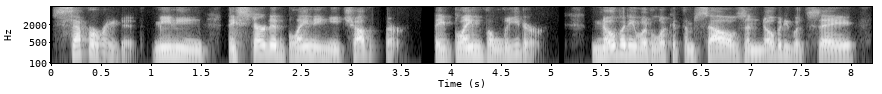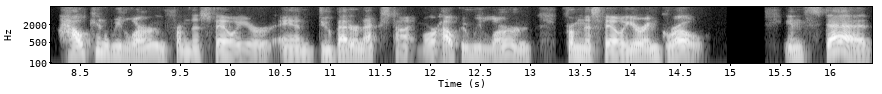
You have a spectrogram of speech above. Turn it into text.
separated, meaning they started blaming each other. They blamed the leader. Nobody would look at themselves and nobody would say, How can we learn from this failure and do better next time? Or how can we learn from this failure and grow? Instead,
